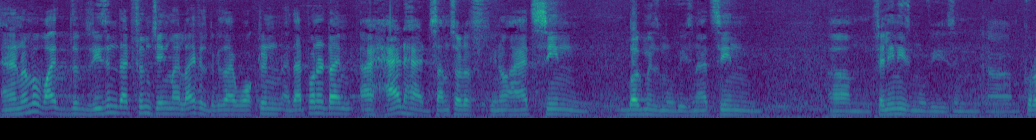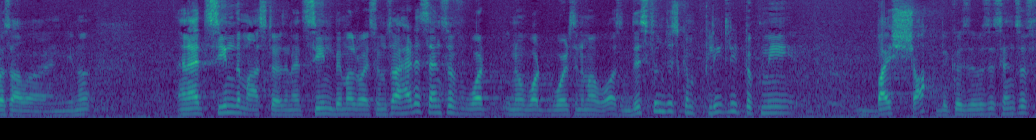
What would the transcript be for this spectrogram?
And I remember why the reason that film changed my life is because I walked in at that point in time. I had had some sort of you know I had seen Bergman's movies and I had seen um, Fellini's movies and um, Kurosawa and you know, and I'd seen the masters and I'd seen Bimal Roy's films. So I had a sense of what you know what world cinema was. And this film just completely took me by shock because there was a sense of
